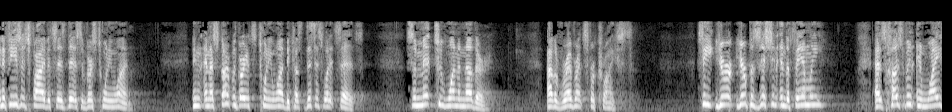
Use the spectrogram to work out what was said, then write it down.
In Ephesians 5, it says this in verse 21. And, and I start with verse 21 because this is what it says Submit to one another out of reverence for Christ. See, your, your position in the family as husband and wife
